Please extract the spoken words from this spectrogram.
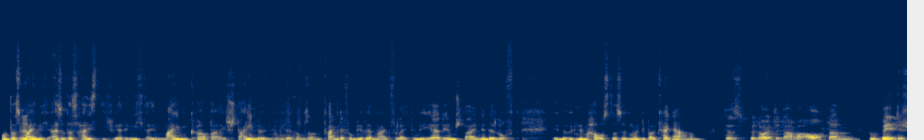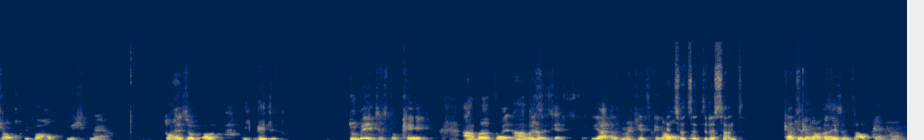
Und das Ja. meine ich. Also das heißt, ich werde nicht in meinem Körper als Stein irgendwo wiederkommen, sondern Teile von mir werden halt vielleicht in der Erde, im Stein, in der Luft, in irgendeinem Haus, das irgendwann gebaut, keine Ahnung. Das bedeutet aber auch dann, du betest auch überhaupt nicht mehr. Doch, Also, oh, ich bete. du betest, okay? Aber, Weil das aber ist jetzt, ja, das möchte ich jetzt genau. Jetzt wird es interessant. Ganz genau, Genau, das also. würden wir uns auch gerne hören.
